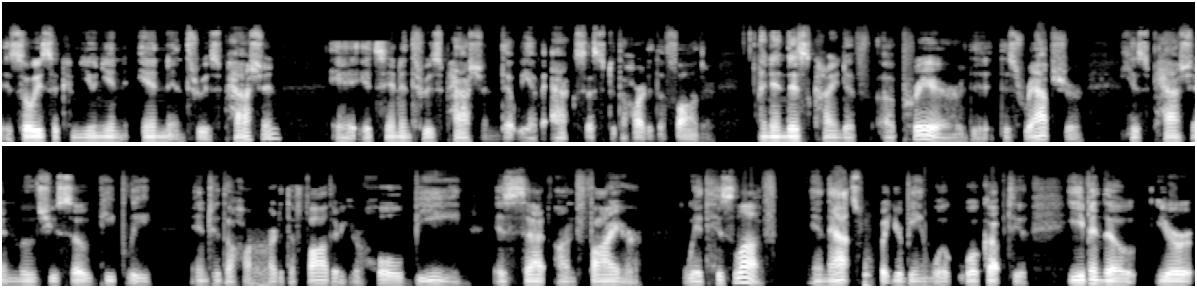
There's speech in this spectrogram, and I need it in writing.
it's always a communion in and through his passion. It's in and through his passion that we have access to the heart of the Father. And in this kind of uh, prayer, the, this rapture, his passion moves you so deeply into the heart of the Father, your whole being is set on fire with his love. And that's what you're being woke, woke up to. Even though you're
